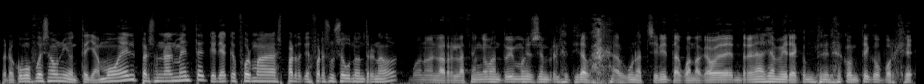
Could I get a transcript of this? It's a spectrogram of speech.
¿Pero cómo fue esa unión? ¿Te llamó él personalmente? ¿Quería que, formas parte, que fuera su segundo entrenador? Bueno, en la relación que mantuvimos yo siempre le tiraba alguna chinita. Cuando acabe de entrenar ya me iré a entrenar contigo porque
